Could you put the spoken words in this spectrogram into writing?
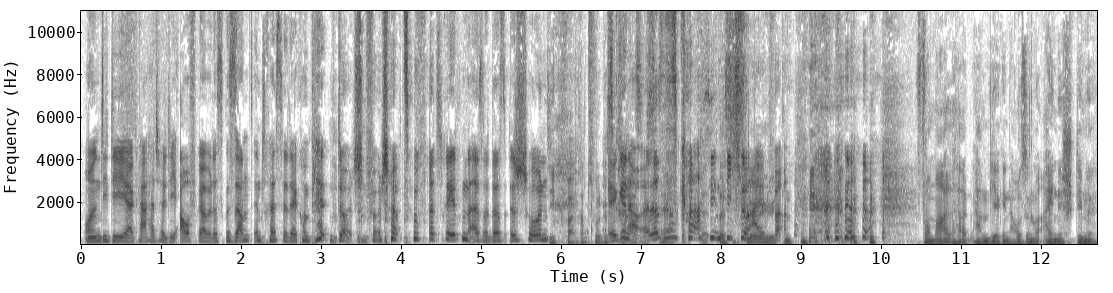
Und die DIAK hat halt die Aufgabe, das Gesamtinteresse der kompletten deutschen Wirtschaft zu vertreten. Also das ist schon... Die Quadratur des Kreises. Genau, das ja. ist quasi das nicht so einfach. Formal haben wir genauso nur eine Stimme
